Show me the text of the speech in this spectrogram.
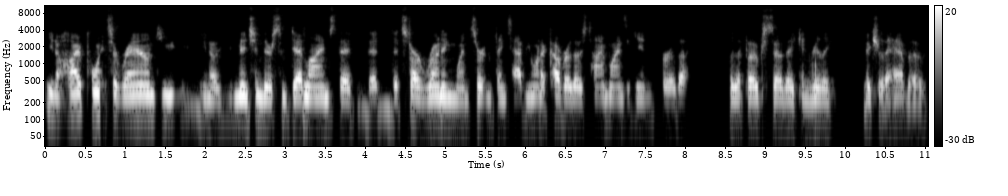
you know, high points around you? You know, you mentioned there's some deadlines that that that start running when certain things happen. You want to cover those timelines again for the for the folks so they can really make sure they have those.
